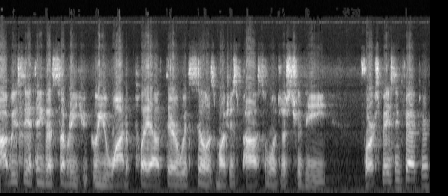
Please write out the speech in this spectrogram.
Obviously, I think that's somebody who- you want to play out there with still as much as possible, just for the floor spacing factor.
